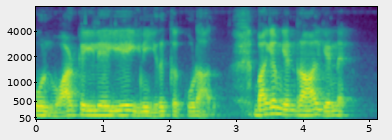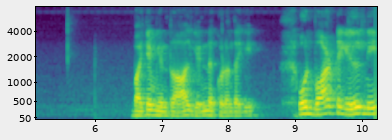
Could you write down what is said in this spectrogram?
உன் வாழ்க்கையிலேயே இனி இருக்கக்கூடாது. பயம் என்றால் என்ன? பயம் என்றால் என்ன குழந்தையே? உன் வாழ்க்கையில் நீ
